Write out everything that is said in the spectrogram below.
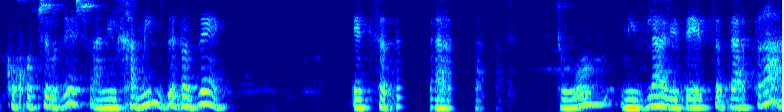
כוחות של רשע נלחמים זה בזה. עץ הדעת טוב נבלע על ידי עץ הדעת רע.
